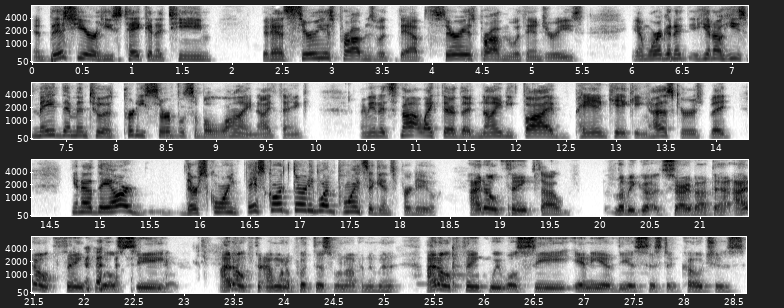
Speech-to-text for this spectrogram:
And this year, he's taken a team that has serious problems with depth, serious problems with injuries. And we're going to, you know, he's made them into a pretty serviceable line, I think. I mean, it's not like they're the 95 pancaking Huskers, but, you know, they are, they're scoring, they scored 31 points against Purdue. I don't think so. Let me go. Sorry about that. I don't think we'll see. I don't, th- I want to put this one up in a minute. I don't think we will see any of the assistant coaches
